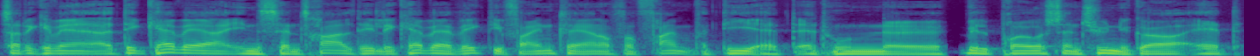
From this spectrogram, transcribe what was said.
Så det kan være, det kan være en central del, det kan være vigtigt for anklageren at få frem, fordi at, at hun øh, vil prøve at sandsynliggøre, at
